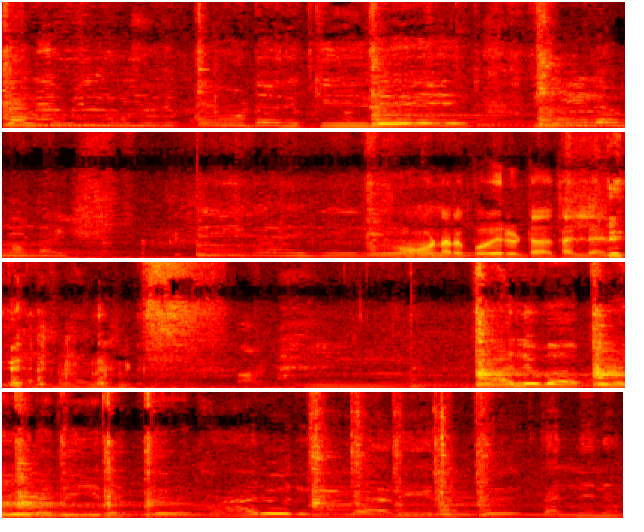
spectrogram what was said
കനവിൽ ഒരു ഓണർ ഇപ്പൊ വരും കേട്ടോ തല്ല ആലുവ പുഴയുടെ തീരത്ത് ആരോരുമില്ല നേരത്ത് തന്നനും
